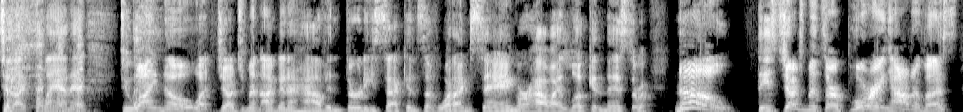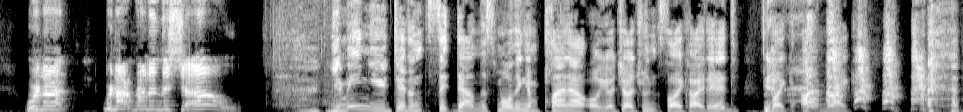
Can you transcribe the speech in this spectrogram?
Did I plan it? Do I know what judgment I'm going to have in 30 seconds of what I'm saying or how I look in this? Or no, these judgments are pouring out of us. We're not, we're not running the show. You mean you didn't sit down this morning and plan out all your judgments like I did? Like I'm like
